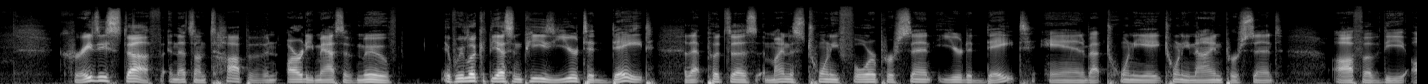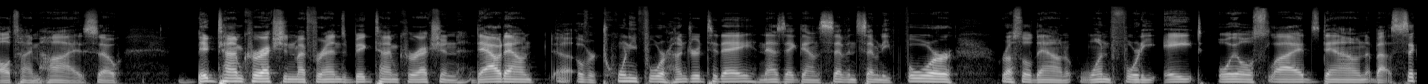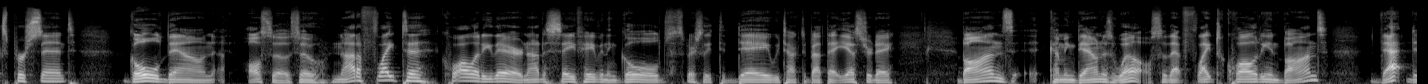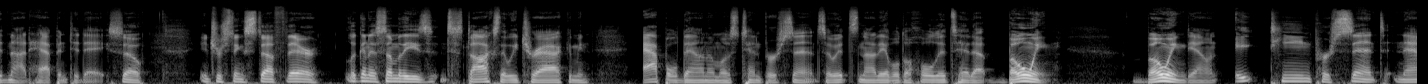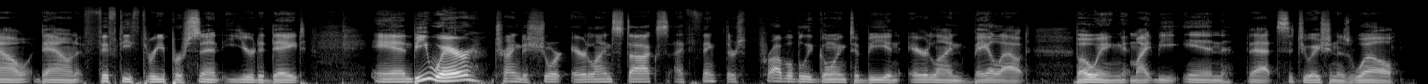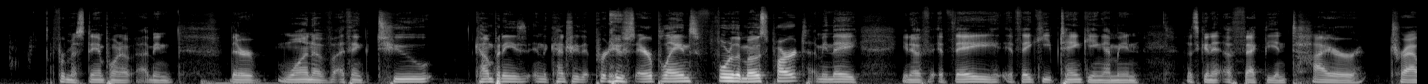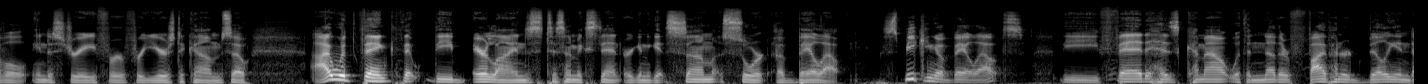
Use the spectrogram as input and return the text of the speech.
crazy stuff, and that's on top of an already massive move. If we look at the S&P's year to date, that puts us minus 24% year to date and about 28, 29% off of the all-time highs. So big time correction, my friends, big time correction. Dow down uh, over 2400 today, Nasdaq down 774. Russell down 148. Oil slides down about 6%. Gold down also. So, not a flight to quality there, not a safe haven in gold, especially today. We talked about that yesterday. Bonds coming down as well. So, that flight to quality in bonds, that did not happen today. So, interesting stuff there. Looking at some of these stocks that we track, I mean, Apple down almost 10%. So, it's not able to hold its head up. Boeing Boeing down 18%, now down 53% year to date. And beware trying to short airline stocks. I think there's probably going to be an airline bailout. Boeing might be in that situation as well. From a standpoint of, I mean, they're one of, I think, two companies in the country that produce airplanes for the most part. I mean, they, you know, if, if they if they keep tanking, I mean, that's going to affect the entire travel industry for for years to come. So. I would think that the airlines, to some extent, are going to get some sort of bailout. Speaking of bailouts, the Fed has come out with another $500 billion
